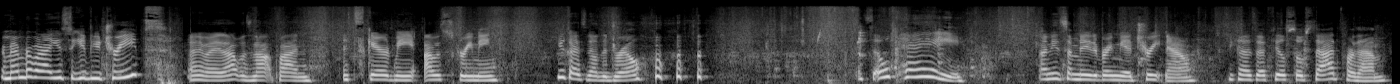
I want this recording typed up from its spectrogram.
Remember when I used to give you treats? Anyway, that was not fun. It scared me. I was screaming. You guys know the drill. it's okay. I need somebody to bring me a treat now because I feel so sad for them.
